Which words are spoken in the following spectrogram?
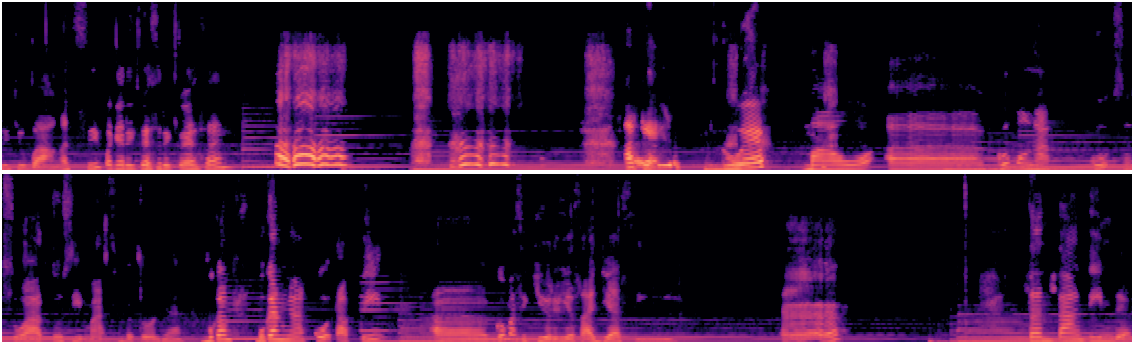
lucu banget sih pakai request requestan Oke, gue mau eh gue mau ngaku sesuatu sih mak sebetulnya. Bukan bukan ngaku tapi eh gue masih curious aja sih Hmm. tentang Tinder.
